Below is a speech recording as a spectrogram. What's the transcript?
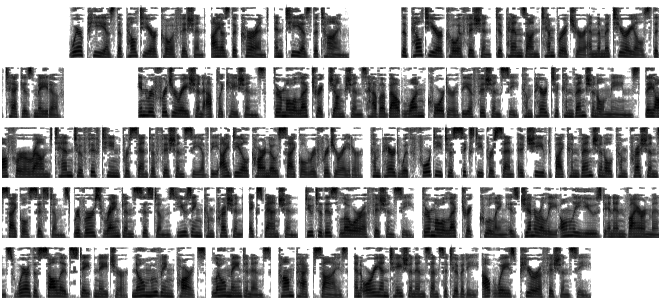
where P is the Peltier coefficient, I is the current, and T is the time. The Peltier coefficient depends on temperature and the materials the TEC is made of. In refrigeration applications, thermoelectric junctions have about one quarter the efficiency compared to conventional means, they offer around 10 to 15% efficiency of the ideal Carnot cycle refrigerator, compared with 40 to 60% achieved by conventional compression cycle systems reverse Rankine systems using compression, expansion. Due to this lower efficiency, thermoelectric cooling is generally only used in environments where the solid-state nature no moving parts, low maintenance, compact size, and orientation insensitivity outweighs pure efficiency.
